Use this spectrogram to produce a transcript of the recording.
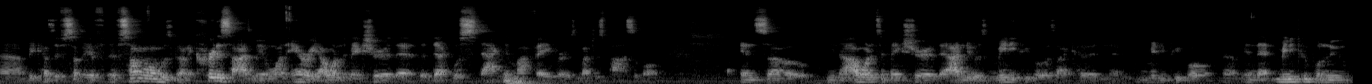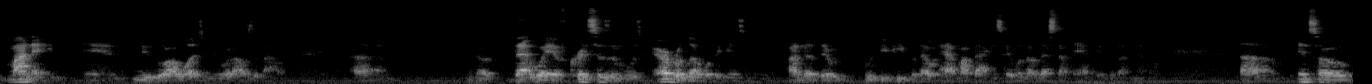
Uh, because if, so, if, if someone was going to criticize me in one area, I wanted to make sure that the deck was stacked in my favor as much as possible. And so, you know, I wanted to make sure that I knew as many people as I could, and that many people, uh, and that many people knew my name and knew who I was and knew what I was about. Know, that way, if criticism was ever leveled against me, I know there would, be people that would have my back and say, "Well, no, that's not the Anthony that I know." Um, and so,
